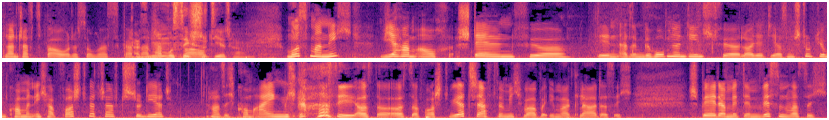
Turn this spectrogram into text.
Landschaftsbau oder sowas. Also man muss nicht studiert haben. Muss man nicht. Wir haben auch Stellen für den, also im gehobenen Dienst für Leute, die aus dem Studium kommen. Ich habe Forstwirtschaft studiert. Also ich komme eigentlich quasi aus der, aus der Forstwirtschaft. Für mich war aber immer klar, dass ich später mit dem Wissen, was ich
